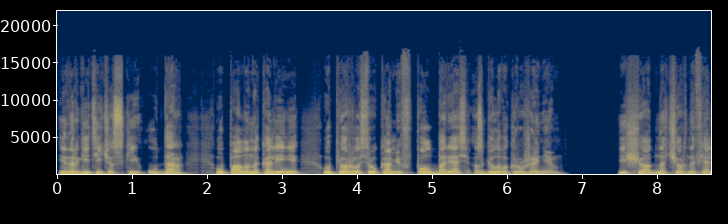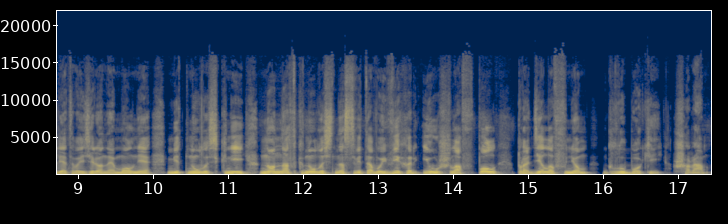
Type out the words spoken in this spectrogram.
энергетический удар, упала на колени, уперлась руками в пол, борясь с головокружением. Еще одна черно-фиолетовая зеленая молния метнулась к ней, но наткнулась на световой вихрь и ушла в пол, проделав в нем глубокий шрам.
